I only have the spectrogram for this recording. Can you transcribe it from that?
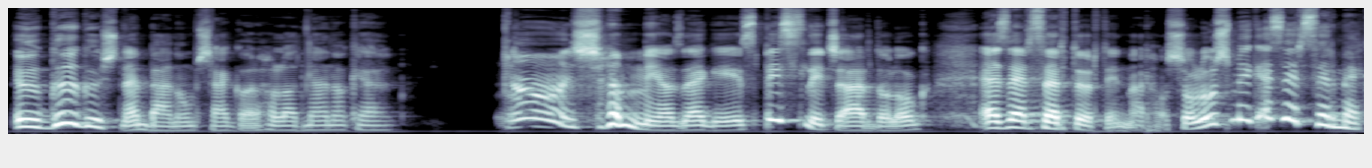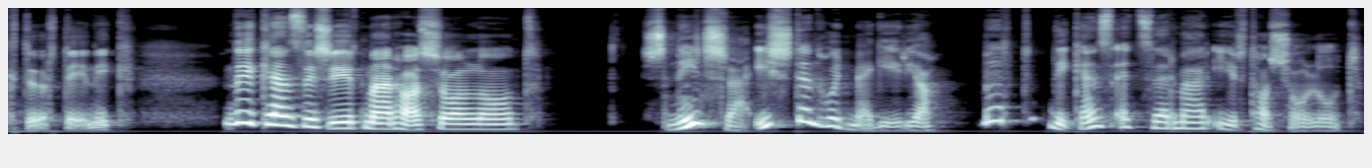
Ő gőgös nem bánomsággal haladnának el. Ah, semmi az egész, piszlicsár dolog. Ezerszer történt már hasonlós, még ezerszer megtörténik. Dickens is írt már hasonlót. S nincs rá Isten, hogy megírja, mert Dickens egyszer már írt hasonlót.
